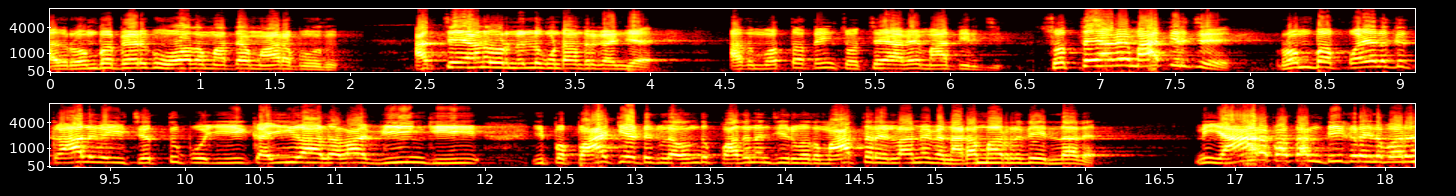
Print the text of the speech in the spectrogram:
அது ரொம்ப பேருக்கு ஓதமாக தான் மாறப்போகுது. அச்சையான ஒரு நெல் கொண்டாந்துருக்காங்க. அது மொத்தத்தையும் சொச்சையாவே மாத்திருச்சு. சொத்தையாவே மாத்திருச்சு. ரொம்ப புயலுக்கு காலு கை செத்து போய் கை காலெல்லாம் வீங்கி இப்போ பாக்கெட்டுக்குள்ள வந்து பதினஞ்சு இருபது மாத்திரை எல்லாமே இவன் நடமாடுறதே இல்லாத. நீ யாரை பார்த்தாலும் டீ கடையில் பாரு.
